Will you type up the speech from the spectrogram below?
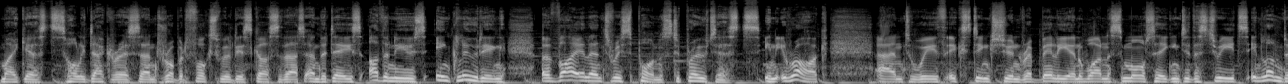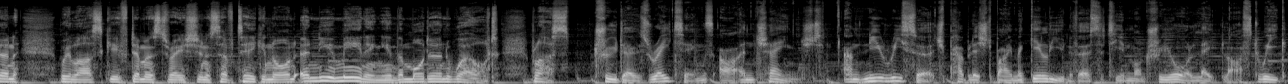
My guests Holly Dagres and Robert Fox will discuss that and the day's other news, including a violent response to protests in Iraq, and with Extinction Rebellion once more taking to the streets in London, we'll ask if demonstrations have taken on a new meaning in the modern world. Plus, Trudeau's ratings are unchanged, and new research published by McGill University in Montreal late last week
